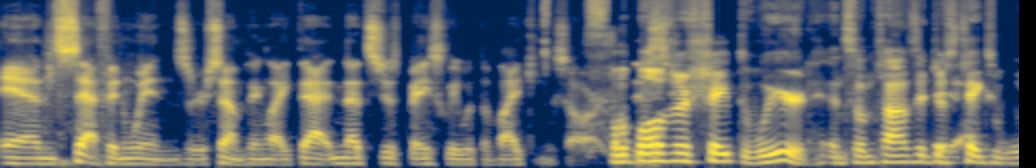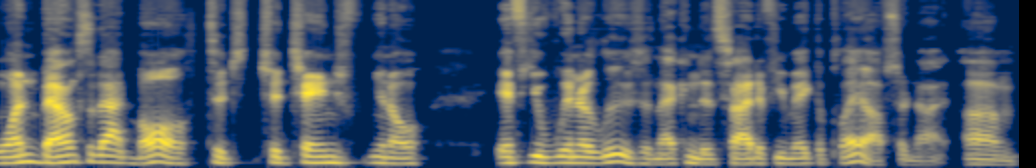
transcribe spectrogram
and seven wins or something like that and that's just basically what the vikings are. Footballs are shaped weird and sometimes it just yeah. takes one bounce of that ball to to change you know if you win or lose and that can decide if you make the playoffs or not. Um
